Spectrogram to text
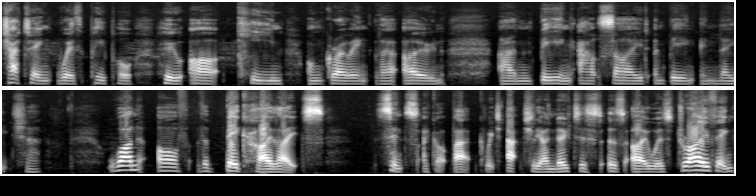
chatting with people who are keen on growing their own and being outside and being in nature. One of the big highlights since I got back, which actually I noticed as I was driving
